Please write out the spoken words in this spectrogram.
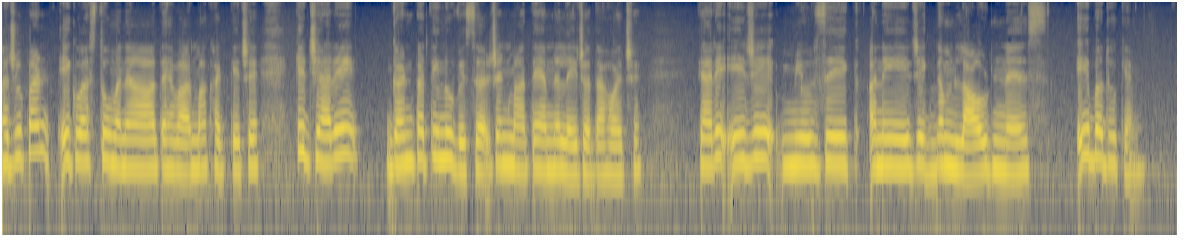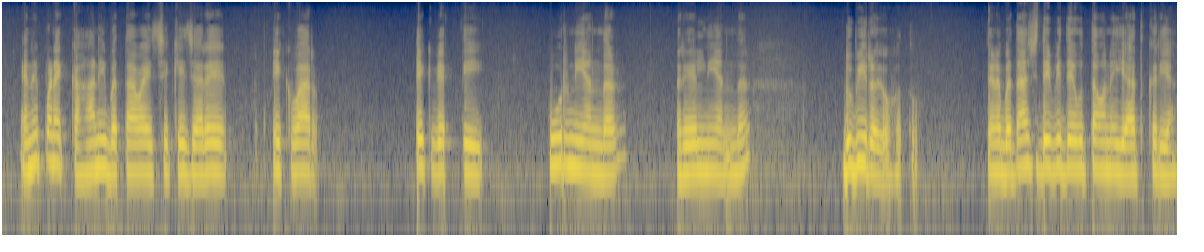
હજુ પણ એક વસ્તુ મને આ તહેવારમાં ખટકે છે કે જ્યારે ગણપતિનું વિસર્જન માટે એમને લઈ જતા હોય છે ત્યારે એ જે મ્યુઝિક અને એ જે એકદમ લાઉડનેસ એ બધું કેમ? એને પણ એક કહાની બતાવાય છે કે જ્યારે એકવાર એક વ્યક્તિ પૂરની અંદર રેલની અંદર ડૂબી રહ્યો હતો. તેણે બધા જ દેવી દેવતાઓને યાદ કર્યા.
